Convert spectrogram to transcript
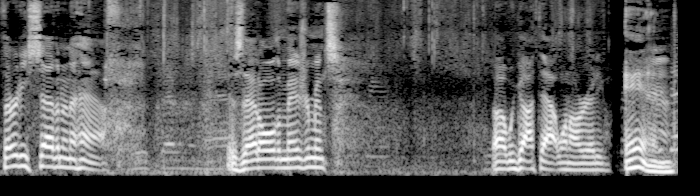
37 and a half. Is that all the measurements? Uh, we got that one already. And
